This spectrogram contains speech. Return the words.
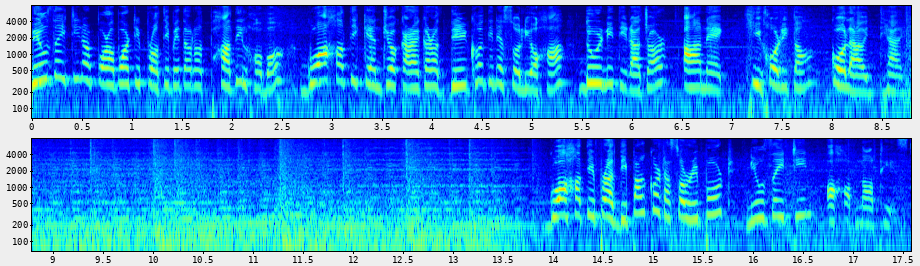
নিউজ এইটিনৰ পৰৱৰ্তী প্ৰতিবেদনত ফাদিল হ'ব গুৱাহাটী কেন্দ্ৰীয় কাৰাগাৰত দীৰ্ঘদিনে চলি অহা দুৰ্নীতি ৰাজৰ আন এক শিহৰিত কলা অধ্যায়। গুৱাহাটীৰ পৰা দীপাংকৰ দাসৰ report news eighteen Assam north east.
